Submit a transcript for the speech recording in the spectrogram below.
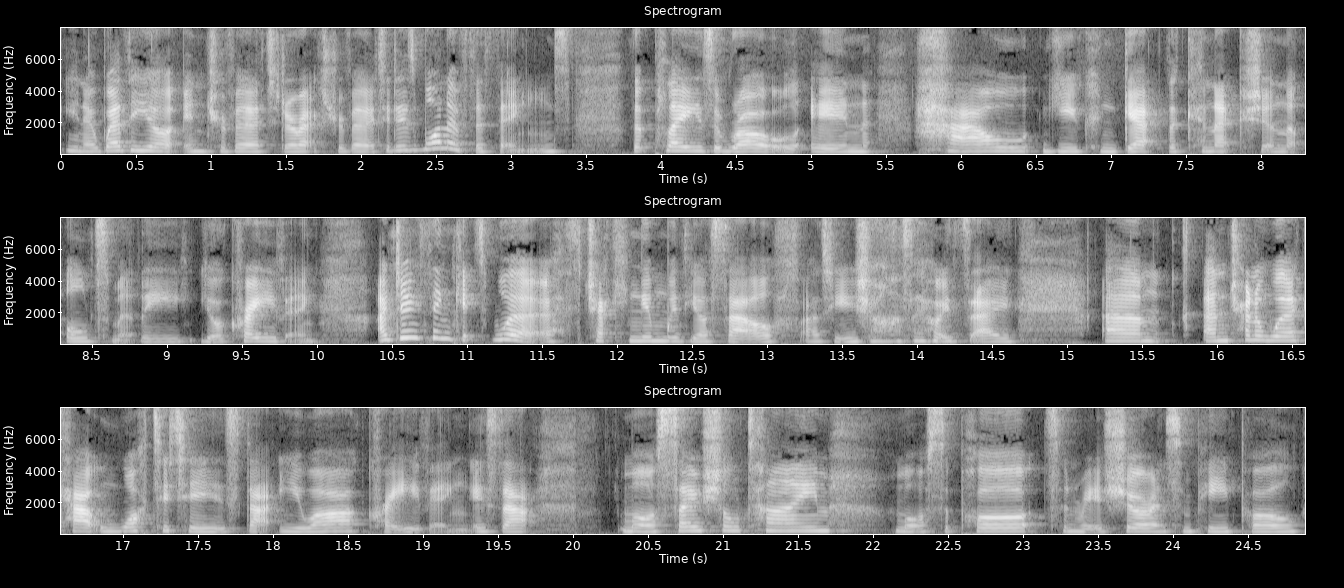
you know, whether you're introverted or extroverted is one of the things that plays a role in how you can get the connection that ultimately you're craving. I do think it's worth checking in with yourself, as usual, as I always say, um, and trying to work out what it is that you are craving. Is that more social time, more support and reassurance from people?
